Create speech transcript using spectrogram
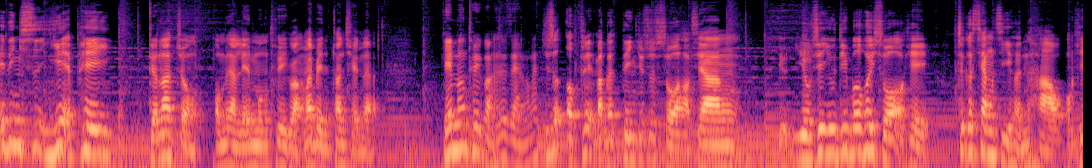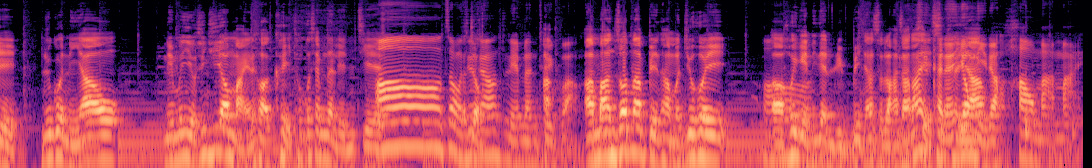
一定是业配跟那种我们讲联盟推广那边赚钱的。联盟推广是怎样呢？就是 affiliate marketing，就是说好像有有些 YouTuber 会说，OK，这个相机很好，OK，如果你要你们有兴趣要买的话，可以透过下面的链接。哦，这种就叫联盟推广。Amazon 那边他们就会呃哦会给你一点 rebate，这样子拉扎那也是可能用你的号码买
